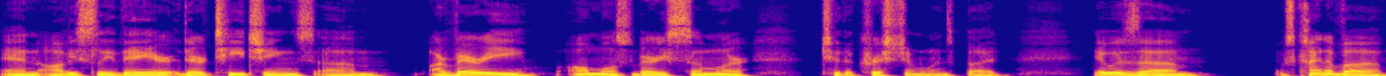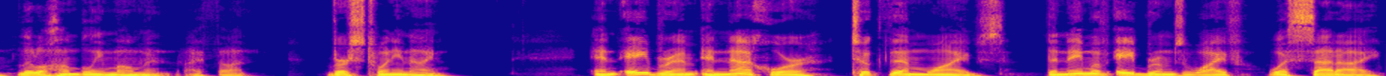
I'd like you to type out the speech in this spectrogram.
And obviously their their teachings um, are very almost very similar to the Christian ones. But it was um, it was kind of a little humbling moment, I thought. Verse twenty nine, and Abram and Nahor took them wives. The name of Abram's wife was Sarai,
